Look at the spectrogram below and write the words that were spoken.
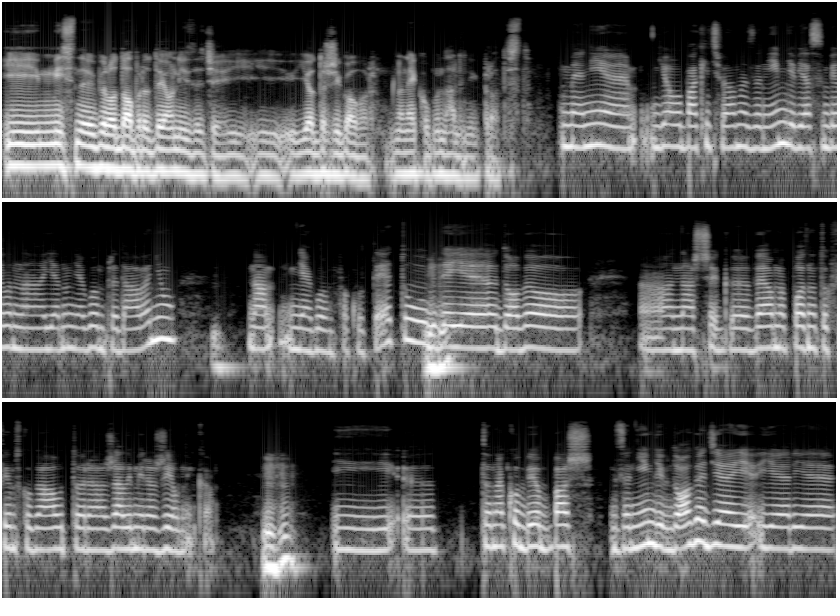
I mislim da bi bilo dobro da on izađe i, i, i održi govor na nekom od narednih protesta. Meni je Jovo Bakić veoma zanimljiv. Ja sam bila na jednom njegovom predavanju na njegovom fakultetu mm -hmm. gde je doveo a, našeg veoma poznatog filmskog autora Želimira Žilnika. Mm -hmm. I e, to onako bio baš zanimljiv događaj jer je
